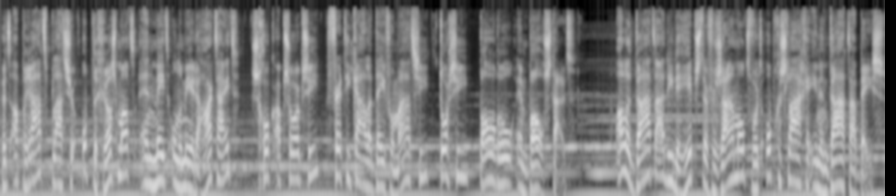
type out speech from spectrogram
Het apparaat plaats je op de grasmat en meet onder meer de hardheid, schokabsorptie, verticale deformatie, torsie, balrol en balstuit. Alle data die de hipster verzamelt wordt opgeslagen in een database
